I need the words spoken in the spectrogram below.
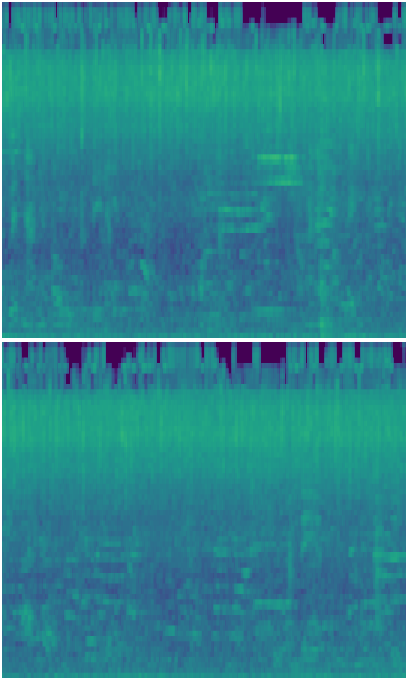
ด็กเวียดนามนี่เขาหูทำดีนะของน้องให้นั่งมองเล็กหูทำดีทั้งผู้ายผู้หญิง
